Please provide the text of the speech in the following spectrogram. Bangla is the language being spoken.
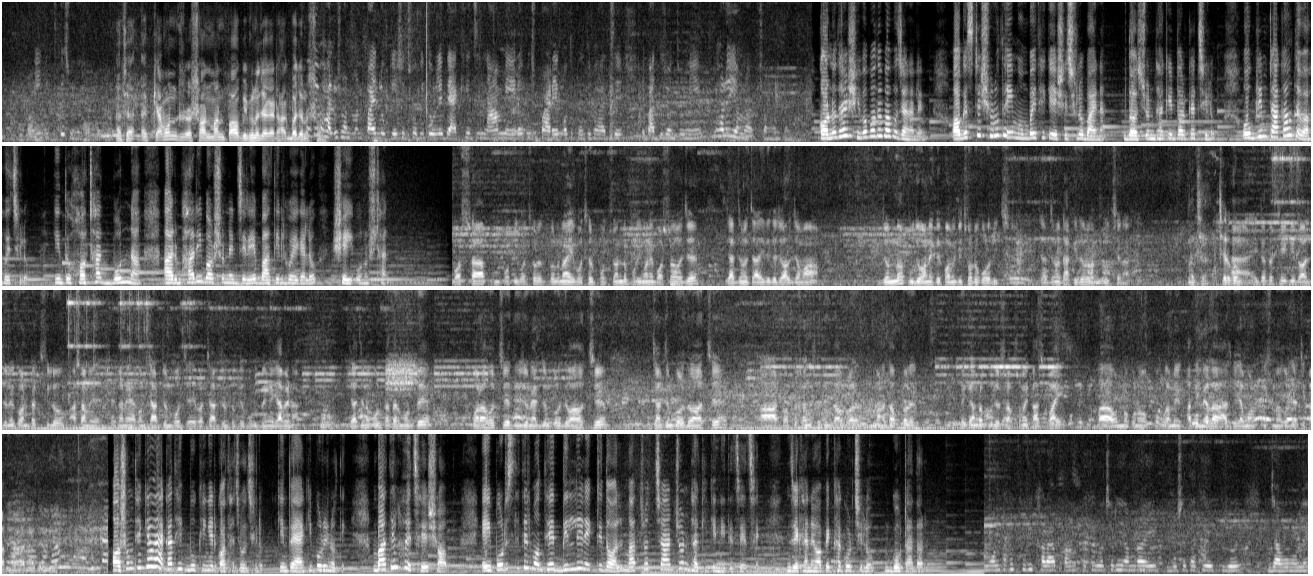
এই দিক থেকে চলে যায়। আচ্ছা কেমন সম্মান পাও বিভিন্ন জায়গায় ঢাক বাজানোর সময়? ভালো সম্মান পায় লোকে এসে ছবি তোলে দেখে যে না মেয়েরাও কিছু পারে কত প্রতিভা আছে এই বাদ্যযন্ত্র নিয়ে ভালোই আমরা সম্মান পাই। কর্ণধার শিবপদবাবু জানালেন অগস্টের শুরুতেই মুম্বাই থেকে এসেছিল বায়না। দশজন ঢাকির দরকার ছিল অগ্রিম টাকাও দেওয়া হয়েছিল কিন্তু হঠাৎ বন্যা আর ভারী বর্ষণের জেরে বাতিল হয়ে গেল সেই অনুষ্ঠান। বর্ষা প্রতি বছরের তুলনায় এবছর প্রচণ্ড পরিমাণে বর্ষা হয়েছে যার জন্য চারিদিকে জল জমা জন্য পুজো অনেকে কমিটি ছোট করে দিচ্ছে যার জন্য ঢাকিদেরও নিচ্ছে না আর আচ্ছা সেরকম? হ্যাঁ এটা তো ঠিকই দশজনের কন্ট্যাক্ট ছিল আসামে সেখানে এখন চারজন বলছে এবার চারজন তো কেউ গ্রুপ ভেঙে যাবে না। যার জন্য কলকাতার মধ্যে করা হচ্ছে দুইজন একজন করে দেওয়া হচ্ছে চারজন করে দেওয়া হচ্ছে আর তথ্য সাংস্কৃতিক দপ্তর মানে দপ্তরের থেকে আমরা পুজোর সবসময় কাজ পাই বা অন্য কোনো প্রোগ্রামে খাদি মেলা, আজকে যেমন কৃষ্ণনগর যাচ্ছে, খাদি মেলা মেয়েদের নিয়ে। অসম থেকেও একাধিক বুকিংয়ের কথা চলছিল, কিন্তু একই পরিণতি, বাতিল হয়েছে সব। এই পরিস্থিতির মধ্যে দিল্লির একটি দল মাত্র চারজন ঢাকিকে নিতে চেয়েছে, যেখানে অপেক্ষা করছিল গোটা দল। মনটা তো খুবই খারাপ, কারণ প্রতি বছরই আমরা এই বসে থাকি এই পুজোয় যাব বলে।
